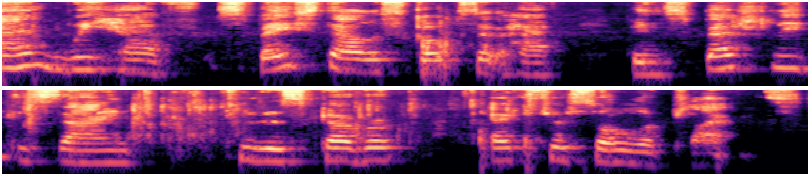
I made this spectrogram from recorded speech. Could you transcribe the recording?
And we have space telescopes that have been specially designed to discover extrasolar planets.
